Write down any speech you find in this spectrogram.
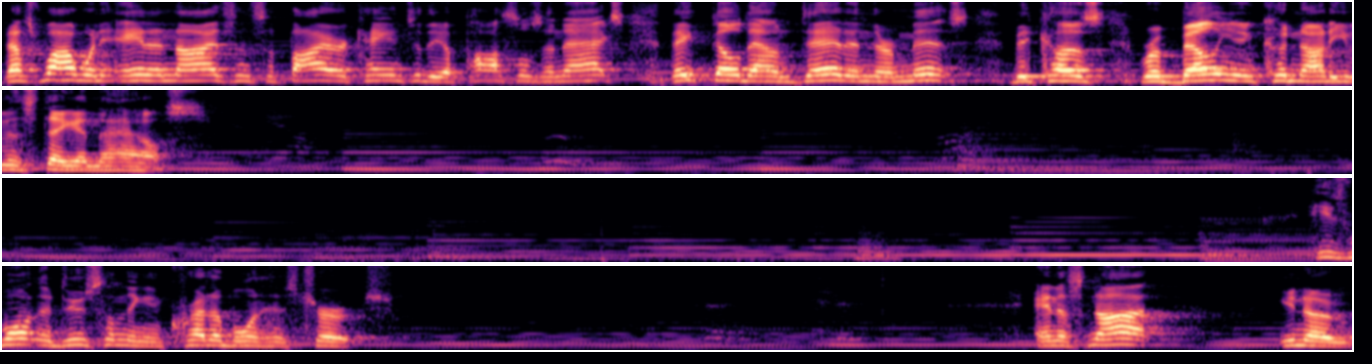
That's why when Ananias and Sapphira came to the apostles in Acts, they fell down dead in their midst because rebellion could not even stay in the house. He's wanting to do something incredible in His church. And it's not, you know,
